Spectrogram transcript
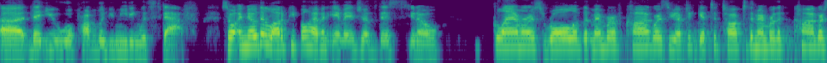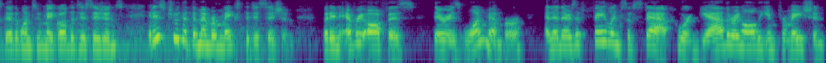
uh, that you will probably be meeting with staff. So I know that a lot of people have an image of this, you know, glamorous role of the member of Congress. You have to get to talk to the member of the Congress. They're the ones who make all the decisions. It is true that the member makes the decision, but in every office, there is one member, and then there's a phalanx of staff who are gathering all the information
